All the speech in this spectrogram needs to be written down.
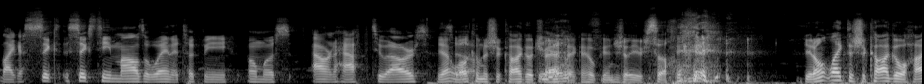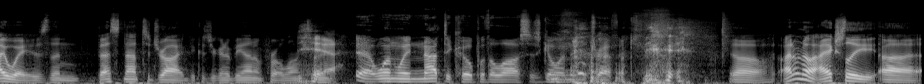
like a six, 16 miles away, and it took me almost hour and a half to two hours. Yeah, So, welcome to Chicago traffic. I hope you enjoy yourself. if you don't like the Chicago highways, then best not to drive because you're going to be on them for a long time. Yeah, Yeah, one way not to cope with a loss is going into traffic. Oh, I don't know. I actually uh,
